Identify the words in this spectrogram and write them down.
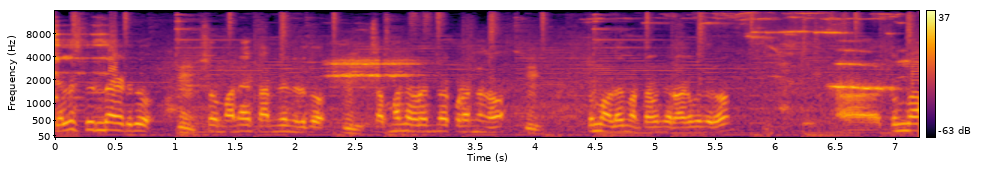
ಕೆಲಸದಿಂದ ಹಿಡಿದು. ಸೊ ಮನೆ ಫ್ಯಾಮಿಲಿ ಹಿಡಿದು. ಸಂಬಂಧಗಳಿಂದ ಕೂಡ. ತುಂಬಾ ಒಳ್ಳೇದ್ ಮಾಡ್ತಾ ಬಂದಿದ್ದಾರೆ ರಾಘವೇಂದ್ರ ತುಂಬಾ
